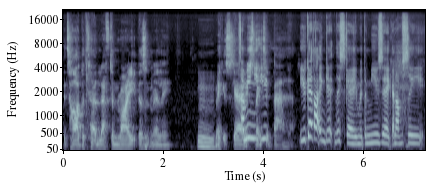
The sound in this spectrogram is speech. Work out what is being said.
it's hard to turn left and right doesn't really Hmm. make it scary. I mean, it just makes you- it bad. you get that in this game with the music and obviously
